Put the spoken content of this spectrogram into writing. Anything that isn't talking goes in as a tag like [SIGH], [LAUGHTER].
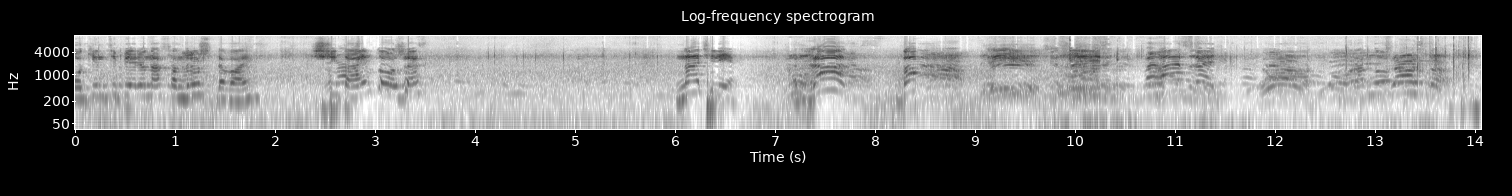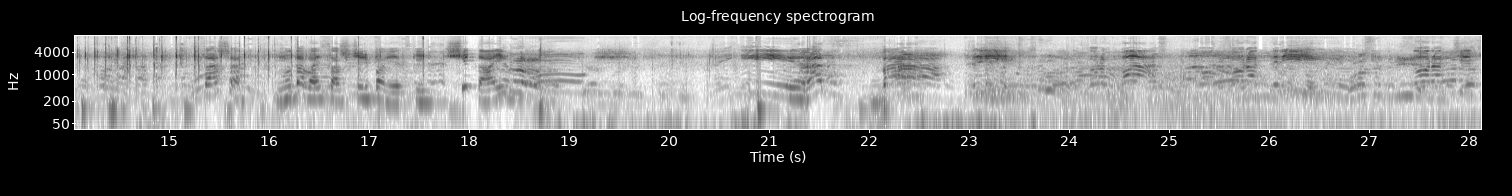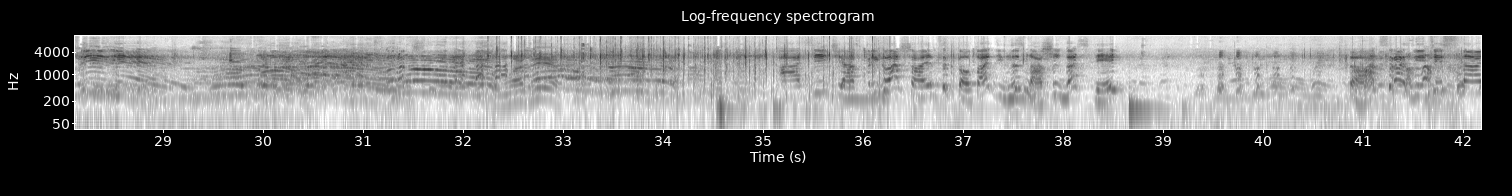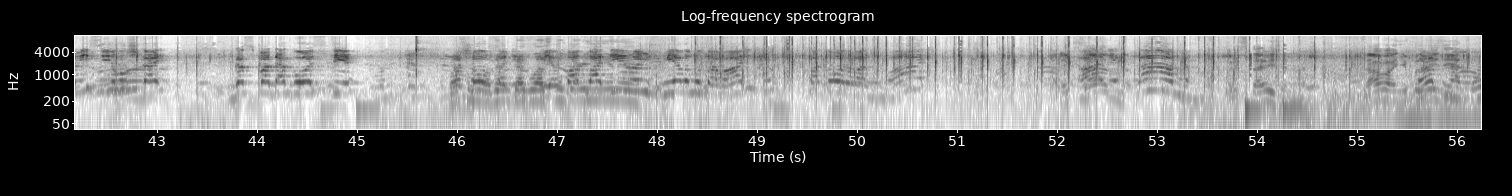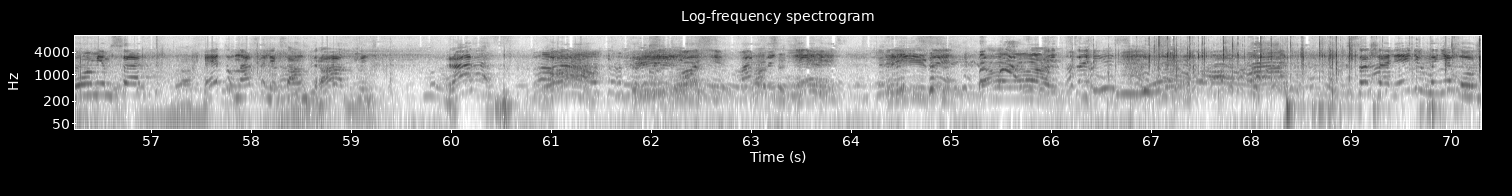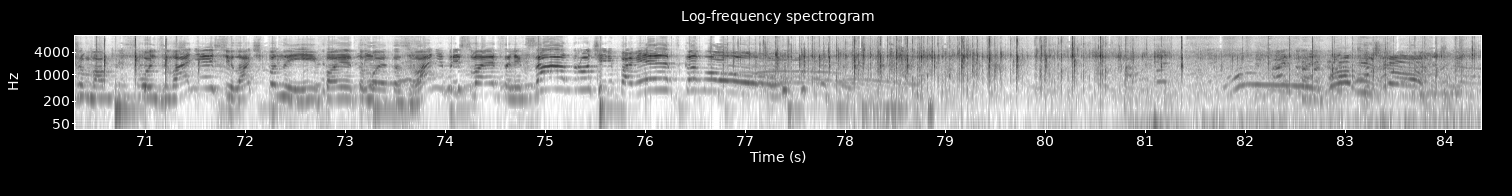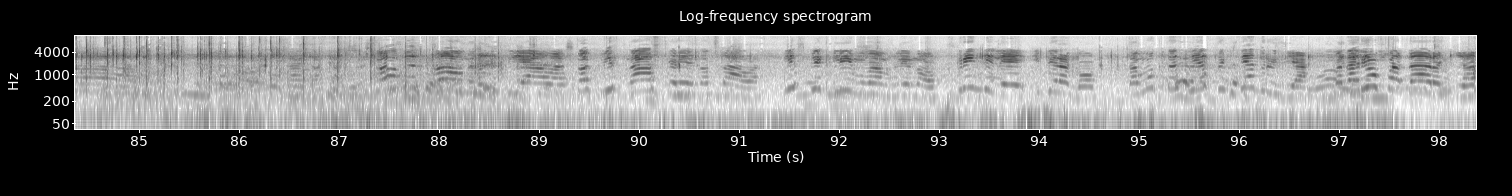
Фокин теперь у нас. Андрюш, давай. Считаем тоже. Начали. Раз, два, три, шесть, двадцать. Саша, ну давай, Саша Череповецкий. Считаем. И раз, два, три, сорок два, сорок три, сорок четыре. Кто-то один из наших гостей. Так, сразитесь с нами силушкой, господа гости. Вас один смел. Поаплодируем смелому товарищу, которого звать Александр, Александр. представитель наш. Давай, не подведи. Познакомимся. Это у нас Александр. Здравствуйте. Раз, два, три, восемь, двадцать девять, тридцать. Давай, давай. К сожалению, можем вам присвоить звание силач ПНИ, поэтому это звание присваивается Александру Череповецкому. Чтобы солнце сияло, чтоб весна скорее настала. Испекли мы вам блинов, кренделей и пирогов. Тому, кто съест их все, друзья, подарю подарок я.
